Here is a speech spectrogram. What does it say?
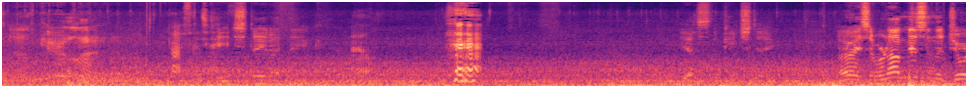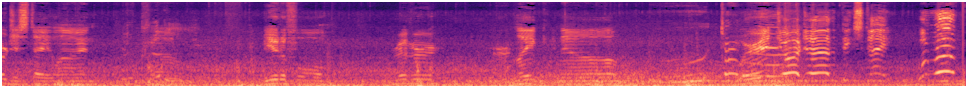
South Carolina, Not sunshine. Peach State, I think. Oh. Yes, the Peach State. All right, so we're not missing the Georgia state line. Um, beautiful river or lake. Now Georgia. we're in Georgia, the Peach State. Whoop, whoop.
